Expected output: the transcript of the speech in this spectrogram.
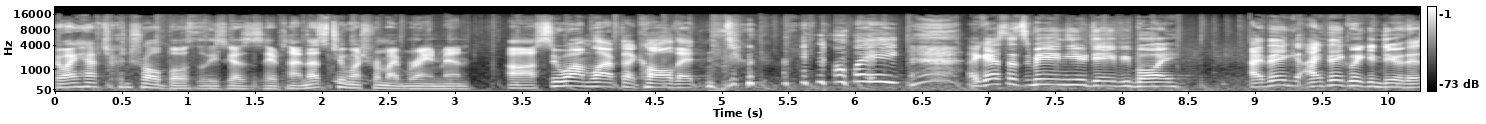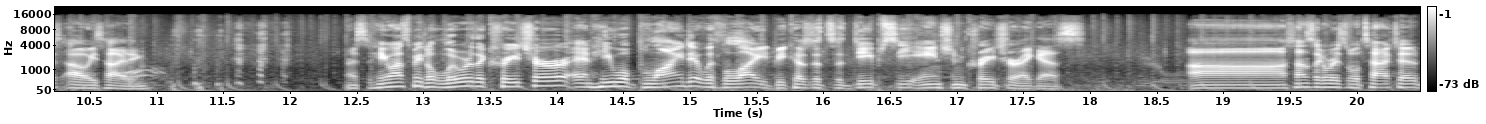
Do I have to control both of these guys at the same time? That's too much for my brain, man. Uh, Suam left. I called it. way. I guess it's me and you, Davy boy. I think I think we can do this. Oh, he's hiding. All right, so he wants me to lure the creature, and he will blind it with light because it's a deep sea ancient creature, I guess. Uh, sounds like a reasonable tactic,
